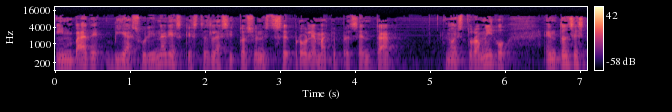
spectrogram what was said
invade vías urinarias, que esta es la situación, este es el problema que presenta nuestro amigo. Entonces,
